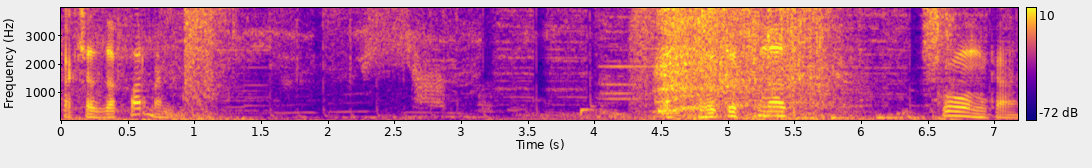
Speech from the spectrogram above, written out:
Так, зараз зафармим. Ось тут у нас кунка.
